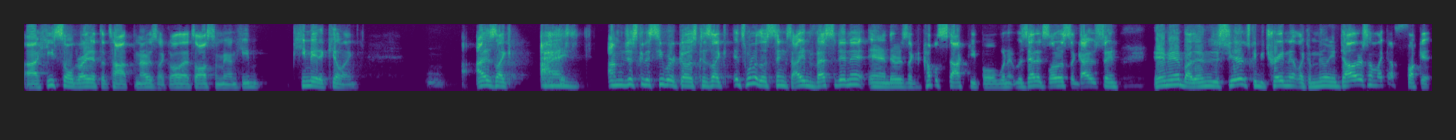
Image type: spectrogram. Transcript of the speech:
uh, he sold right at the top, and I was like, "Oh, that's awesome, man!" He he made a killing. I was like, I I'm just gonna see where it goes because like it's one of those things. I invested in it, and there was like a couple stock people when it was at its lowest. The guy was saying, "Hey man, by the end of this year, it's gonna be trading at like a million dollars." I'm like, "Oh fuck it,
